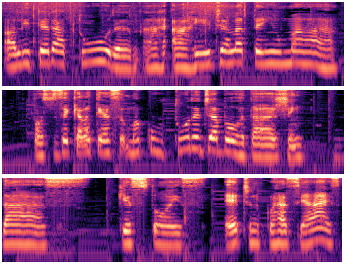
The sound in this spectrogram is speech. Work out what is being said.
A literatura, a, a rede, ela tem uma, posso dizer que ela tem essa, uma cultura de abordagem das questões étnico-raciais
